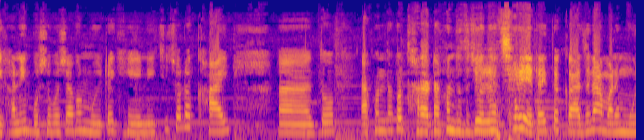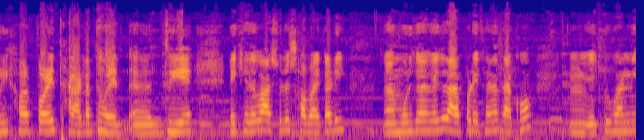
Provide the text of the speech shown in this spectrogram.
এখানেই বসে বসে এখন মুড়িটা খেয়ে নিচ্ছি। চলো খাই। তো এখন দেখো থালাটা এখন ধুতে চলে যাচ্ছে। এটাই তো কাজ না মানে মুড়ি খাওয়ার পরে থালাটা ধুয়ে ধুয়ে রেখে দেবো। আসলে সবাইকারই মুড়ি খাওয়া গেছে। তারপর এখানে দেখো একটুখানি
